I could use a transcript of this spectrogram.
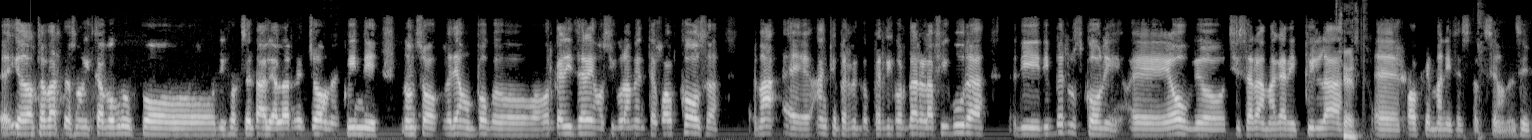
io d'altra parte sono il capogruppo di Forza Italia alla regione, quindi non so, vediamo un po', organizzeremo sicuramente qualcosa, ma eh, anche per, per, ricordare la figura di, di Berlusconi eh, è ovvio ci sarà magari più in là certo. eh, qualche manifestazione. Sì.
